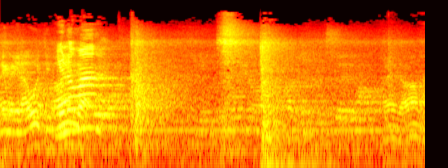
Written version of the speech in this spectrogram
Venga, y la última. Y uno venga. más. Venga, vamos.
